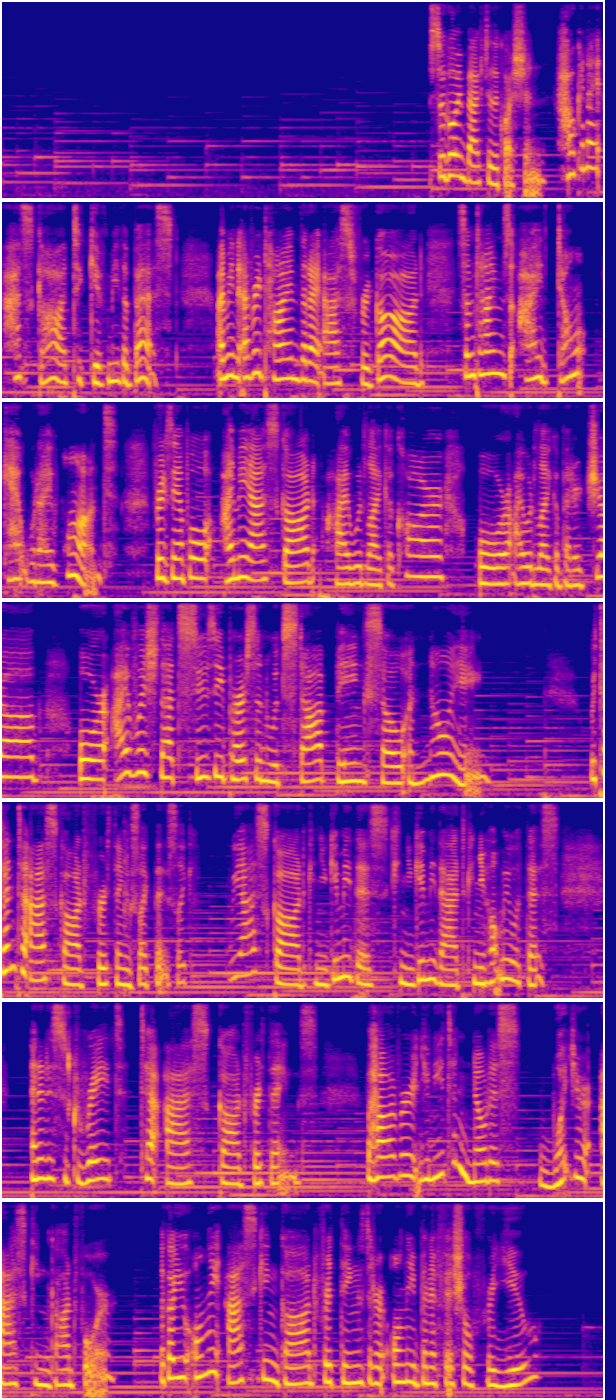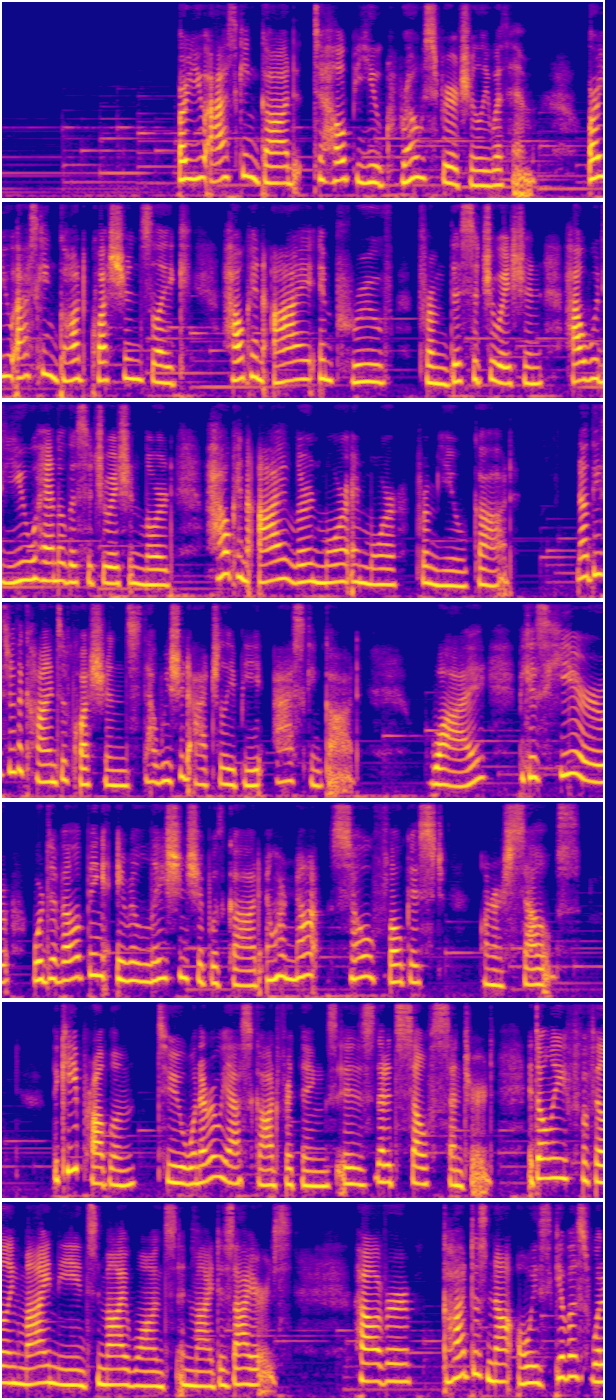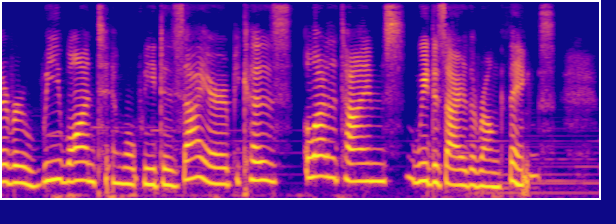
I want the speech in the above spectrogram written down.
So going back to the question, how can I ask God to give me the best? I mean, every time that I ask for God, sometimes I don't get what I want. For example, I may ask God, I would like a car, or I would like a better job, or I wish that Susie person would stop being so annoying. We tend to ask God for things like this, like, we ask God, can you give me this? Can you give me that? Can you help me with this? And it is great to ask God for things. But however, you need to notice what you're asking God for. Like, are you only asking God for things that are only beneficial for you? Are you asking God to help you grow spiritually with Him? Or are you asking God questions like, how can I improve from this situation? How would you handle this situation, Lord? How can I learn more and more from you, God? Now, these are the kinds of questions that we should actually be asking God. Why? Because here we're developing a relationship with God and we're not so focused on ourselves. The key problem to whenever we ask God for things is that it's self-centered. It's only fulfilling my needs, my wants, and my desires. However, God does not always give us whatever we want and what we desire because a lot of the times we desire the wrong things.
